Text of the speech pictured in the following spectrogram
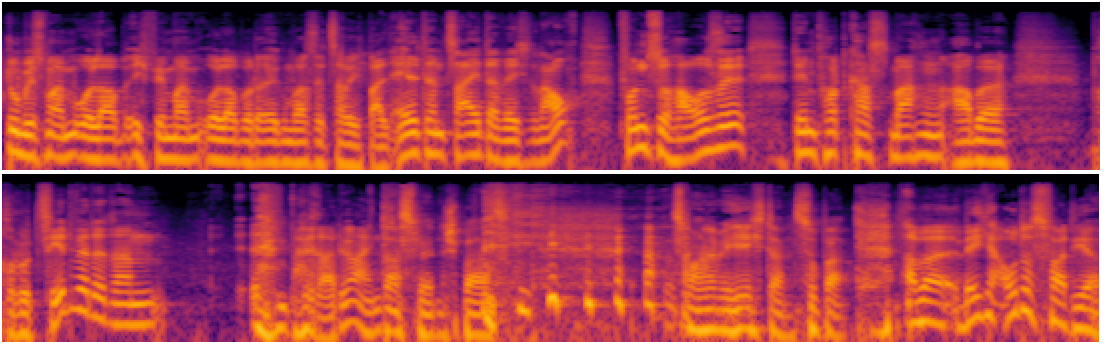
du bist mal im Urlaub, ich bin mal im Urlaub oder irgendwas. Jetzt habe ich bald Elternzeit, da werde ich dann auch von zu Hause den Podcast machen, aber produziert wird er dann äh, bei Radio 1. Das wird ein Spaß. Das machen nämlich echt dann. Super. Aber welche Autos fahrt ihr?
